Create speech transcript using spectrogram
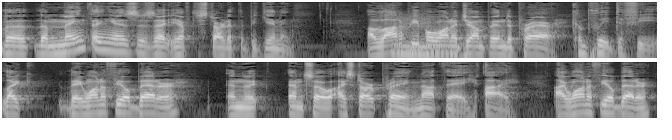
the the main thing is is that you have to start at the beginning. A lot of people want to mm. jump into prayer. Complete defeat. Like they want to feel better and the, and so I start praying, not they, I. I want to feel better,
